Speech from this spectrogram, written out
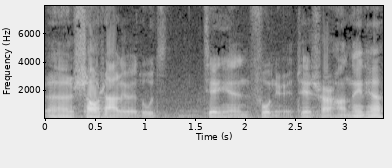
呃，烧杀掠夺、奸淫妇女这事儿哈。那天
